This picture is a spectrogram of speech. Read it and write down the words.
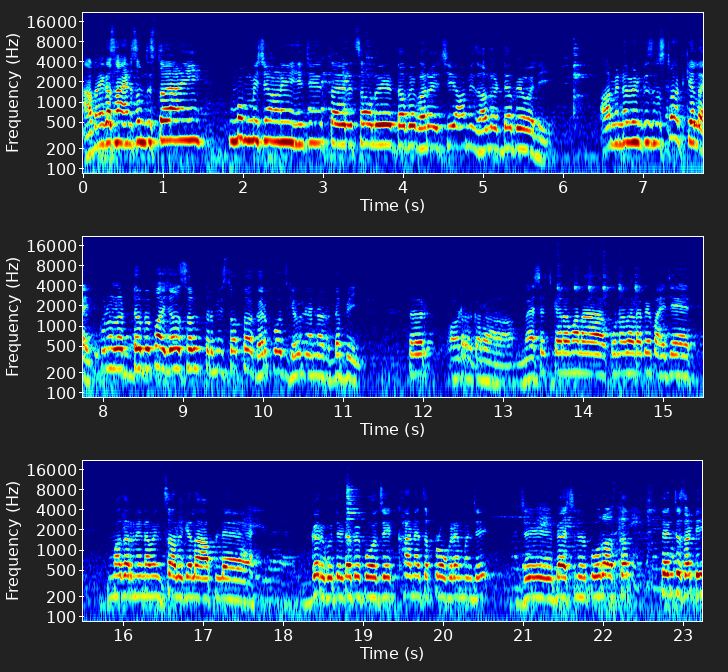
आता मी कसा हँडसम दिसतोय आणि मम्मीची आणि ह्याची तयारी चालू आहे डबे भरायची. आम्ही झालो डबेवाली. आम्ही नवीन बिझनेस स्टार्ट केलाय. कुणाला डबे पाहिजे असेल तर मी स्वतः घरपोच घेऊन येणार डबे. तर ऑर्डर करा मेसेज करा मला कोणाला डबे पाहिजेत. मदरने नवीन चालू केला आपल्या घरगुती डबे पोहोचे. खाण्याचा प्रोग्राम म्हणजे जे बॅचलर पोरं असतात त्यांच्यासाठी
